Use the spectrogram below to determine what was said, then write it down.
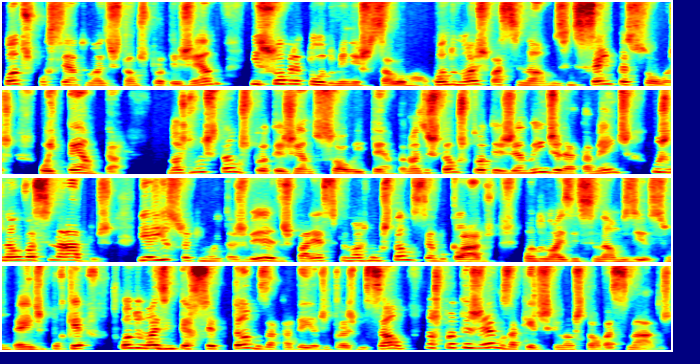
quantos por cento nós estamos protegendo e, sobretudo, ministro Salomão, quando nós vacinamos em 100 pessoas 80, nós não estamos protegendo só 80, nós estamos protegendo indiretamente os não vacinados. E é isso é que muitas vezes parece que nós não estamos sendo claros quando nós ensinamos isso, entende? Porque quando nós interceptamos a cadeia de transmissão, nós protegemos aqueles que não estão vacinados.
